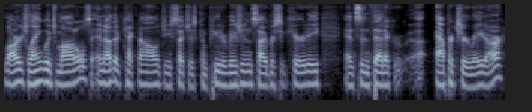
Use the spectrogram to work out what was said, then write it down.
large language models, and other technologies such as computer vision, cybersecurity, and synthetic uh, aperture radar.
